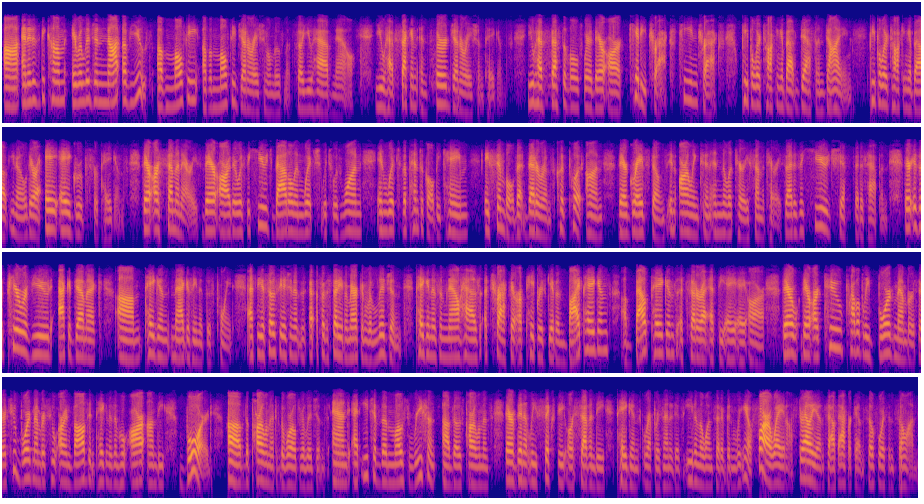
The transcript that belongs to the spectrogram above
Uh, and it has become a religion not of youth, of multi of a multi generational movement. So you have now, you have second and third generation pagans. You have festivals where there are kiddie tracks, teen tracks. People are talking about death and dying. People are talking about, you know, there are AA groups for pagans. There are seminaries. There are there was the huge battle in which which was one in which the pentacle became a symbol that veterans could put on their gravestones in Arlington and military cemeteries. That is a huge shift that has happened. There is a peer reviewed academic um, pagan magazine at this point. At the Association of, uh, for the Study of American Religion, paganism now has a track. There are papers given by pagans, about pagans, etc. at the AAR. There, there are two probably board members. There are two board members who are involved in paganism who are on the board of the Parliament of the World Religions. And at each of the most recent of those parliaments, there have been at least 60 or 70 pagan representatives, even the ones that have been, you know, far away in Australia and South Africa and so forth and so on.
